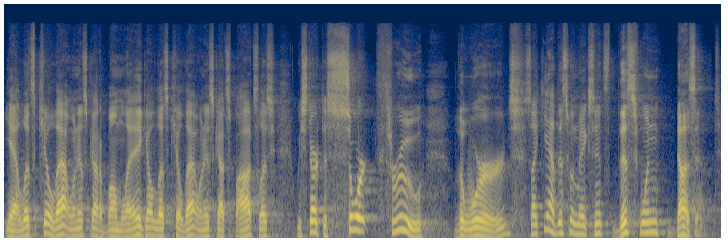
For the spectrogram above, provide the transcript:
Yeah, let's kill that one. It's got a bum leg. Oh, let's kill that one. It's got spots. Let's, we start to sort through the words. It's like, yeah, this one makes sense. This one doesn't.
